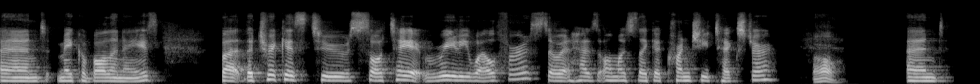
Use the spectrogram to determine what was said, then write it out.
and make a bolognese. But the trick is to saute it really well first, so it has almost like a crunchy texture. Oh. And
